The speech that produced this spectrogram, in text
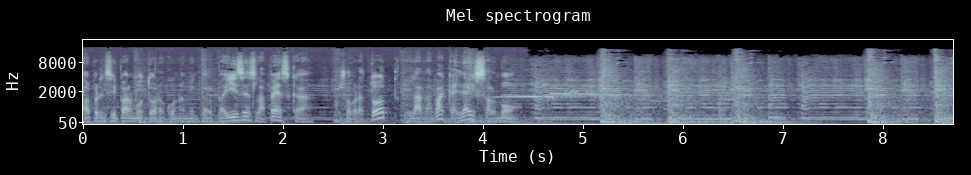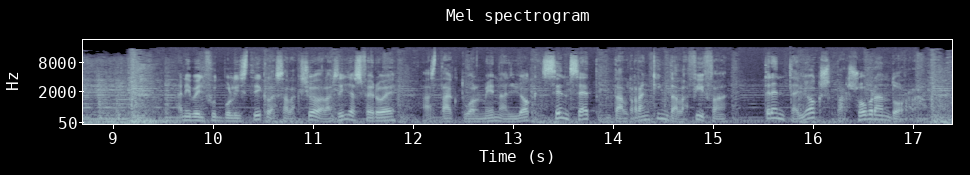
El principal motor econòmic del país és la pesca, sobretot la de bacallà i salmó. A nivell futbolístic, la selecció de les Illes Fèroe està actualment al lloc 107 del rànquing de la FIFA, 30 llocs per sobre Andorra.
